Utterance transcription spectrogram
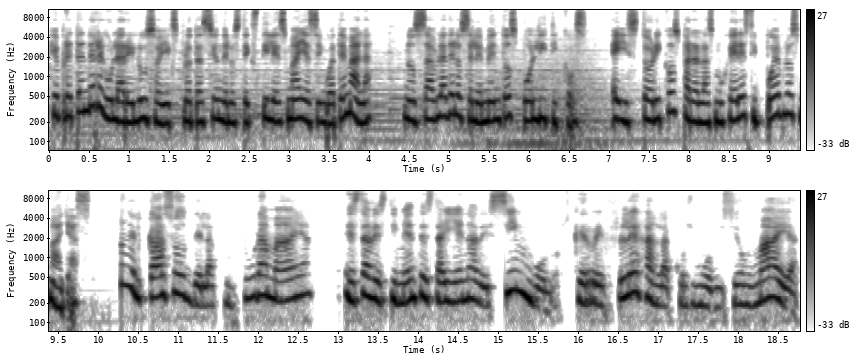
que pretende regular el uso y explotación de los textiles mayas en Guatemala, nos habla de los elementos políticos e históricos para las mujeres y pueblos mayas. En el caso de la cultura maya, esta vestimenta está llena de símbolos que reflejan la cosmovisión maya,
